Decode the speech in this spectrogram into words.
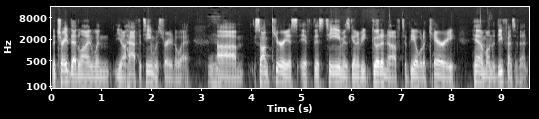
the trade deadline when you know half the team was traded away. Mm-hmm. Um, so I'm curious if this team is going to be good enough to be able to carry him on the defensive end.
